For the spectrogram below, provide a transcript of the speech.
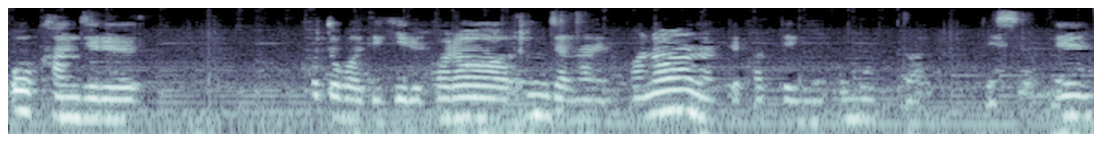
を感じることができるから、いいんじゃないのかななんて勝手に思ったんですよね。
